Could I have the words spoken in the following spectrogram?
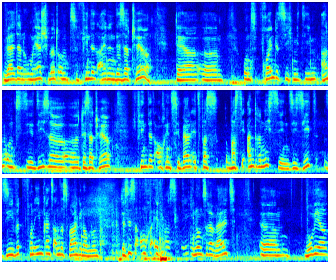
Wäldern umherschwirrt und findet einen Deserteur, der äh, und freundet sich mit ihm an und die, dieser äh, Deserteur findet auch in Sibel etwas, was die anderen nicht sehen. Sie sieht, sie wird von ihm ganz anders wahrgenommen und das ist auch etwas in unserer Welt, ähm, wo wir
